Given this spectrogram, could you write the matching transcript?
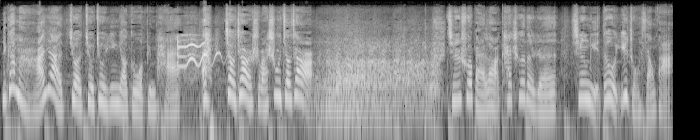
你干嘛呀？就就就硬要跟我并排？哎，叫较劲儿是吧？是不是较劲儿？其实说白了，开车的人心里都有一种想法，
